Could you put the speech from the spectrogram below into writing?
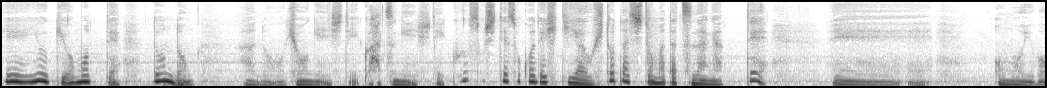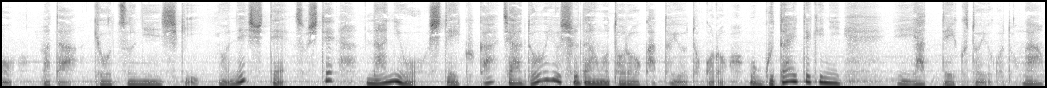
えー、勇気を持ってどんどんあの表現していく発言していく。そしてそこで引き合う人たちとまたつながって、えー、思いをまた共通認識をねしてそして何をしていくかじゃあどういう手段を取ろうかというところを具体的にやっていくということが、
